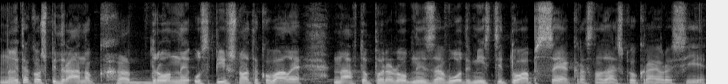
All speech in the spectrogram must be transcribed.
Ну і також під ранок дрони успішно атакували нафтопереробний завод в місті Туапсе Краснодарського краю Росії.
